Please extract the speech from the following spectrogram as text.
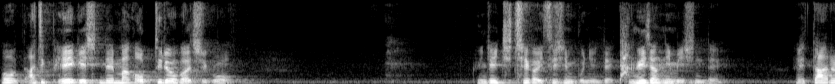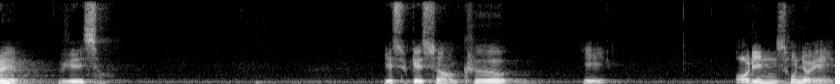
어, 아직 배에 계신데 막 엎드려가지고 굉장히 지체가 있으신 분인데 당회장님이신데 예, 딸을 위해서 예수께서 그이 어린 소녀의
